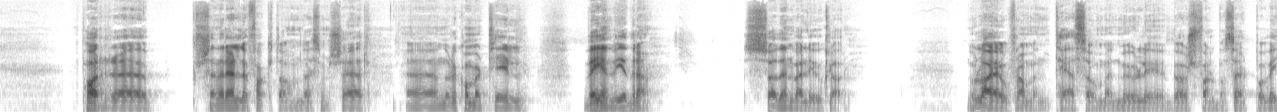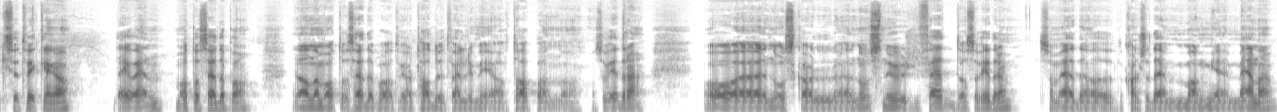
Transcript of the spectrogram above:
Et par uh, generelle fakta om det som skjer. Uh, når det kommer til veien videre, så er den veldig uklar. Nå la jeg jo fram en tese om et mulig børsfall basert på VIX-utviklinga. Det er jo én måte å se det på. En annen måte å se det på at vi har tatt ut veldig mye av tapene og osv. Og uh, nå skal uh, nå snur Fed osv., som er det, kanskje det mange mener.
